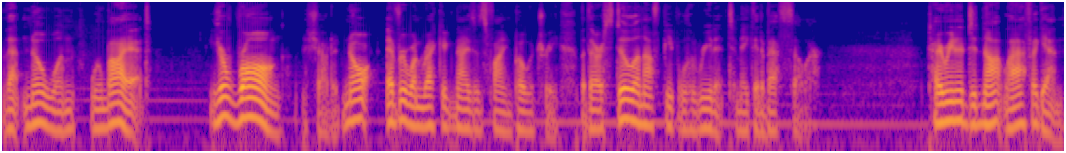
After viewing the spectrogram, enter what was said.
that no one will buy it. You're wrong, Shouted. Not everyone recognizes fine poetry, but there are still enough people who read it to make it a bestseller. Tyrena did not laugh again,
